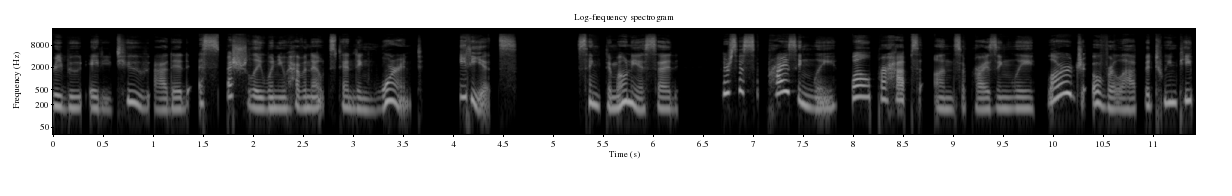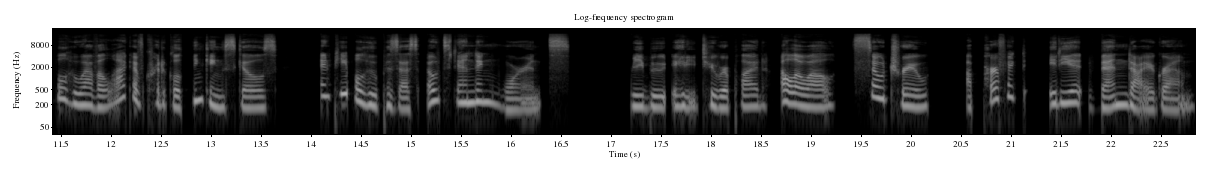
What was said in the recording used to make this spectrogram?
Reboot 82 added, especially when you have an outstanding warrant. Idiots. Sanctimonious said, there's a surprisingly, well, perhaps unsurprisingly, large overlap between people who have a lack of critical thinking skills and people who possess outstanding warrants. Reboot 82 replied, LOL, so true. A perfect idiot Venn diagram.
